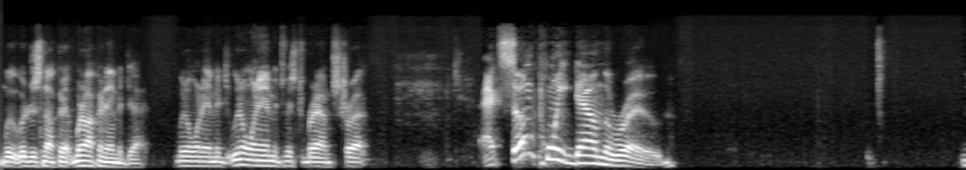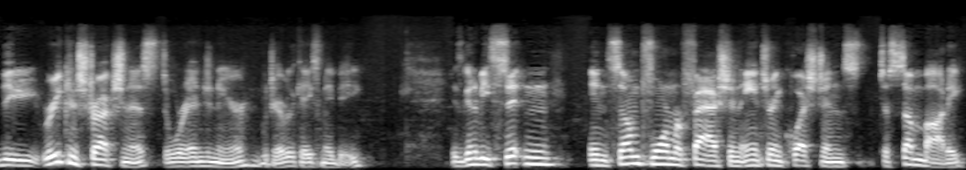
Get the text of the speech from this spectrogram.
We, we're just not going. to We're not going to image that. We don't want to image. We don't want to image Mr. Brown's truck. At some point down the road, the reconstructionist or engineer, whichever the case may be, is going to be sitting in some form or fashion answering questions to somebody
